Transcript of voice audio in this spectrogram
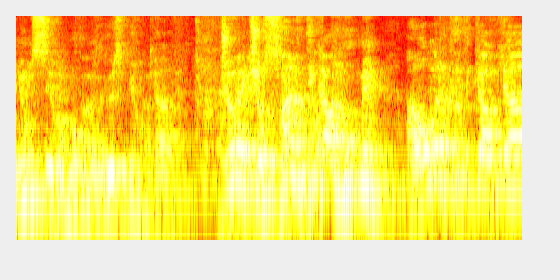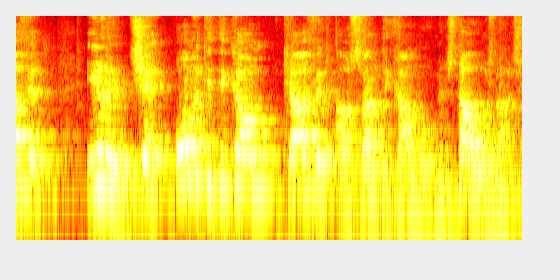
yumsihu mu'min se u mu'min. Čovjek će osvaniti kao mu'min, a omrtiti kao kafir, ili će omrtiti kao kafir, a osvaniti kao mu'min. Šta ovo znači?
